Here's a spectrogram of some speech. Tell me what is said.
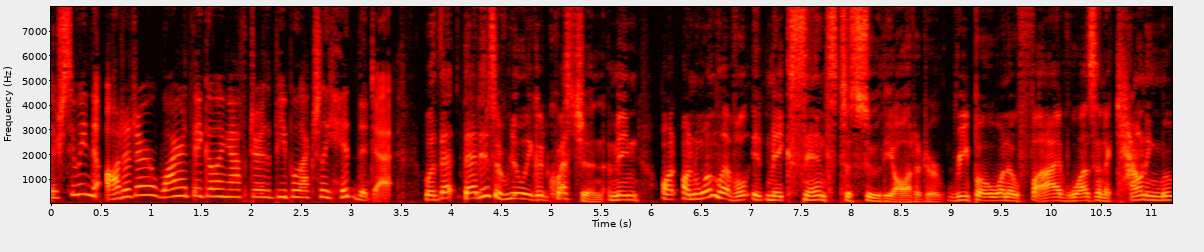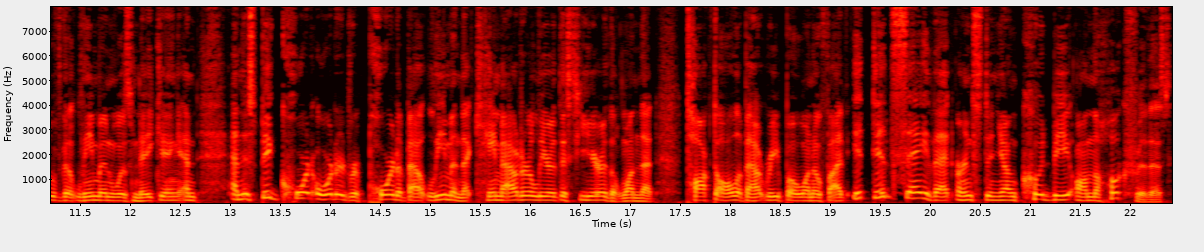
They're suing the auditor? Why aren't they going after the people who actually hid the debt? Well, that, that is a really good question. I mean, on, on one level, it makes sense to sue the auditor. Repo 105 was an accounting move that Lehman was making. And, and this big court ordered report about Lehman that came out earlier this year, the one that talked all about Repo 105, it did say that Ernst & Young could be on the hook for this.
